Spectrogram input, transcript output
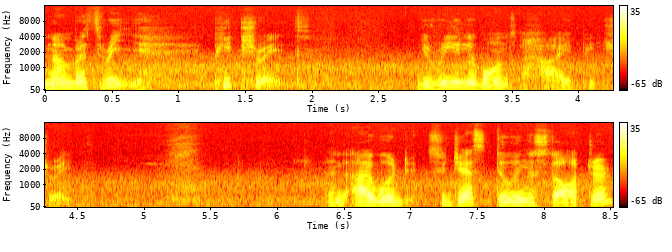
Number three pitch rate. You really want a high pitch rate. And I would suggest doing a starter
